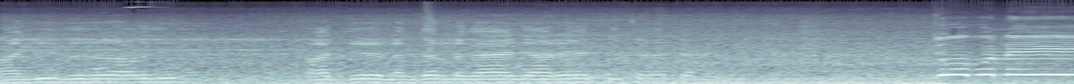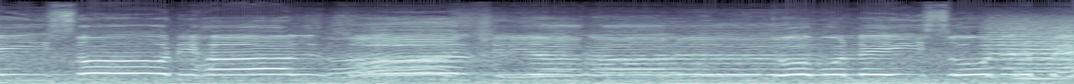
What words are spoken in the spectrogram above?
ਹਾਂਜੀ ਦਦਰਾਲ ਜੀ ਅੱਜ ਲੰਗਰ ਲਗਾਇਆ ਜਾ ਰਿਹਾ ਕੀ ਕਹਿਣਾ ਚਾਹੁੰਦੇ ਜੀ ਜੋ ਬੋਲੇ ਸੋ ਨਿਹਾਲ ਸਤਿ ਸ਼੍ਰੀ ਅਕਾਲ। ਜੋ ਬੋਲੇ ਸੋ ਨਿਰਭੈ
